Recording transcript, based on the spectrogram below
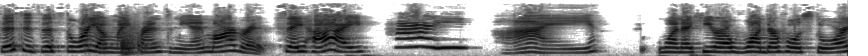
This is the story of my friends Mia and Margret. Say hi. Hi. Hi. Want to hear a wonderful story?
